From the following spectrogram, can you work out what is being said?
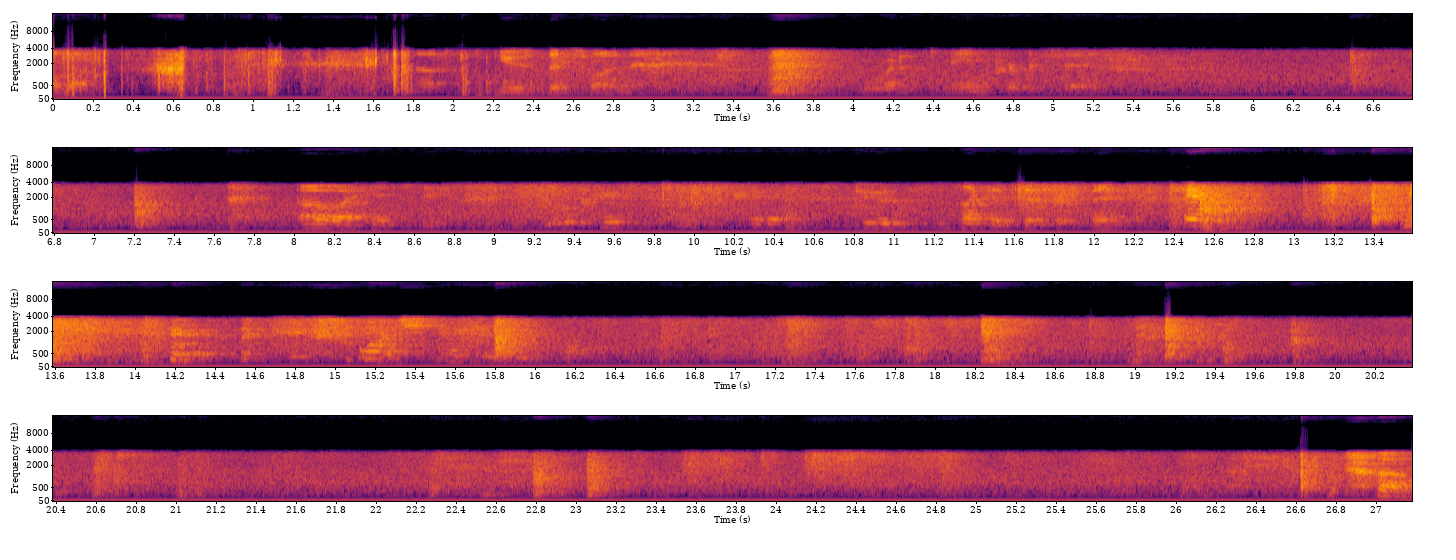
Hold up. I'll use this one. for What its main purpose is. Oh, I hate these. Little. Dude, this is like a zipper thing. Watch. Oh.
